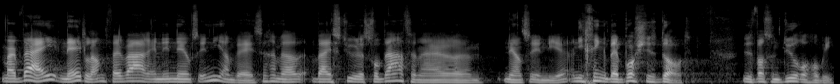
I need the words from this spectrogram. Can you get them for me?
maar wij, Nederland, wij waren in, in Nederlands-Indië aanwezig en wij, stuurden soldaten naar uh, Nederlands-Indië en die gingen bij bosjes dood. Dus het was een dure hobby.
